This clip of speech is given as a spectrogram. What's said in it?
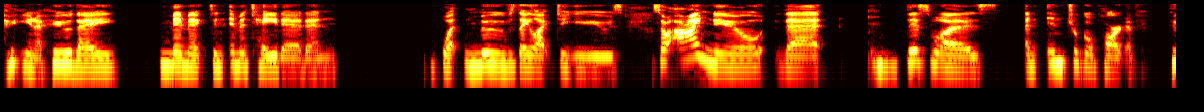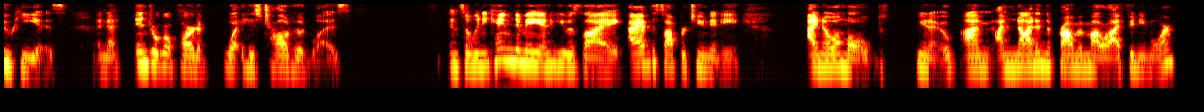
you know who they mimicked and imitated and what moves they like to use. So i knew that this was an integral part of who he is and an integral part of what his childhood was. And so when he came to me and he was like i have this opportunity. I know i'm old you know i'm i'm not in the prime of my life anymore.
